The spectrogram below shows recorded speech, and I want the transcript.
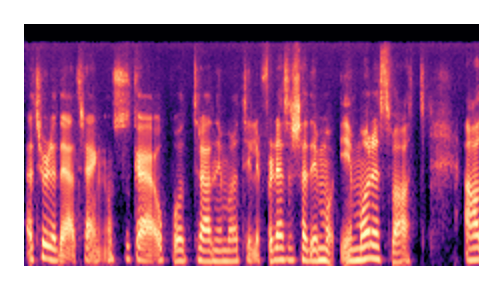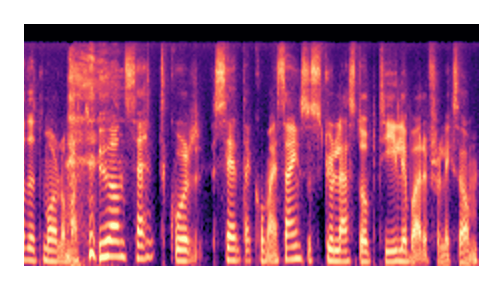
jeg tror det er det jeg trenger. Og så skal jeg opp og trene i morgen tidlig. For det som skjedde i, morges, var at jeg hadde et mål om at uansett hvor sent jeg kom meg i seng, så skulle jeg stå opp tidlig bare for å liksom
